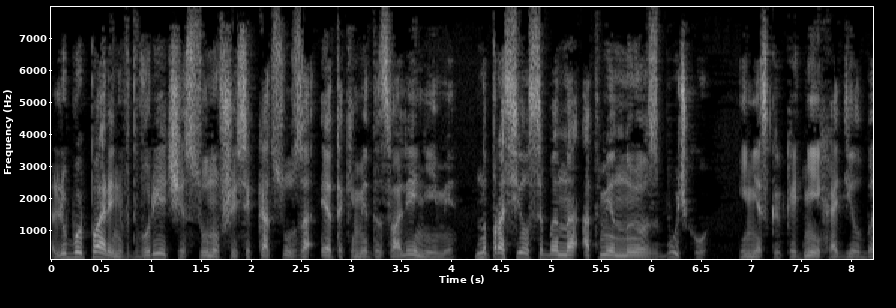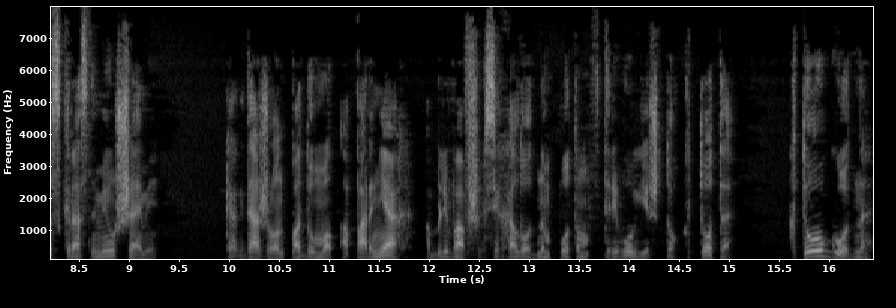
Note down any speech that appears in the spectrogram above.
Любой парень в двуречье, сунувшийся к отцу за этакими дозволениями, напросился бы на отменную взбучку и несколько дней ходил бы с красными ушами. Когда же он подумал о парнях, обливавшихся холодным потом в тревоге, что кто-то, кто угодно,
